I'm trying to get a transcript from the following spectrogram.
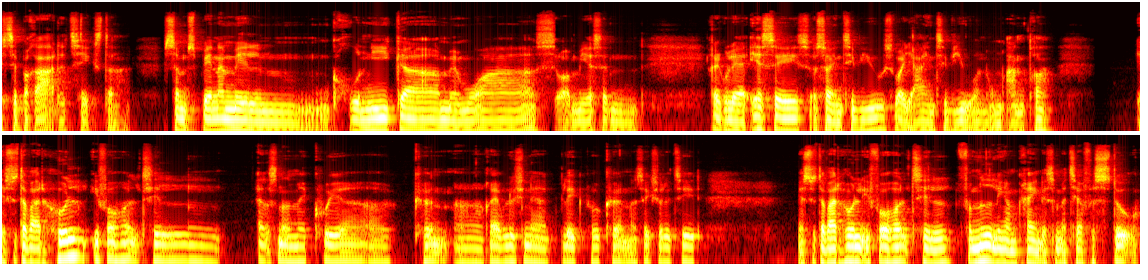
separate tekster, som spænder mellem kronikker, memoirs og mere sådan regulære essays og så interviews, hvor jeg interviewer nogle andre. Jeg synes, der var et hul i forhold til alt sådan noget med queer og køn og revolutionært blik på køn og seksualitet. Jeg synes, der var et hul i forhold til formidling omkring det, som er til at forstå.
